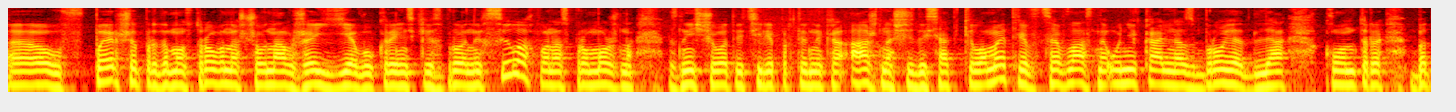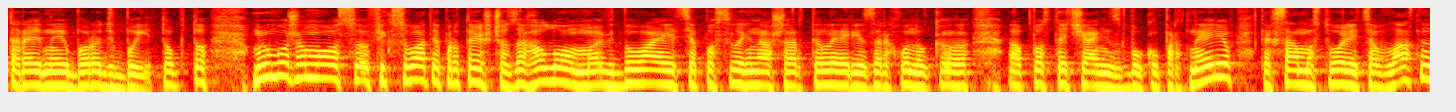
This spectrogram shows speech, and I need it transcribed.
е, вперше продемонстровано, що вона вже є в українських збройних силах. Вона спроможна знищувати цілі противника аж на 60 кілометрів. Це власне унікальна зброя для контрбатарейної боротьби. Тобто, ми можемо фіксувати про те, що загалом відбувається посилення нашої артилерії за рахунок е, постачань з боку партнерів. Так само створюються власні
